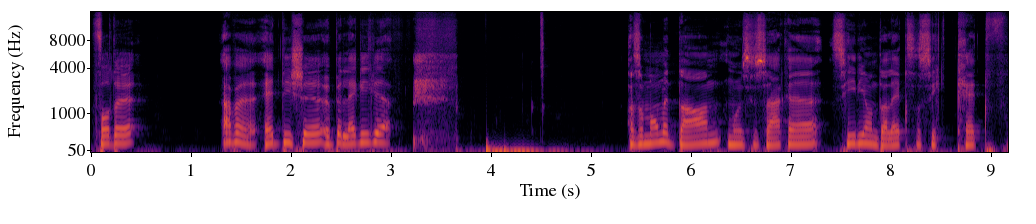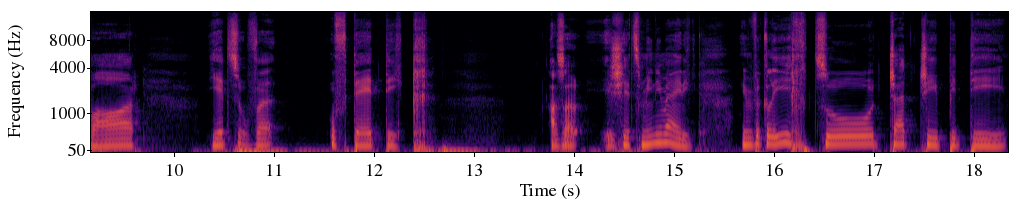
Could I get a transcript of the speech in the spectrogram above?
Von den eben, ethischen Überlegungen also momentan muss ich sagen, Siri und Alexa sind keine Gefahr jetzt auf, auf die Ethik. Also ist jetzt meine Meinung. Im Vergleich zu ChatGPT.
